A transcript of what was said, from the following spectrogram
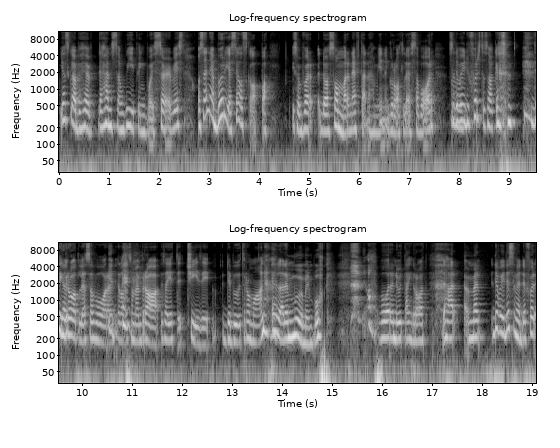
Jag skulle ha behövt det här som Weeping Boy service. Och sen när jag började sällskapa liksom för då sommaren efter den här min gråtlösa vår. Så det var ju Mm. det första saken. Den gråtlösa våren. Det låter som en bra, så jättecheesy debutroman. Eller en Muminbok. Våren utan gråt. Det här, men det var ju det som är det, för,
